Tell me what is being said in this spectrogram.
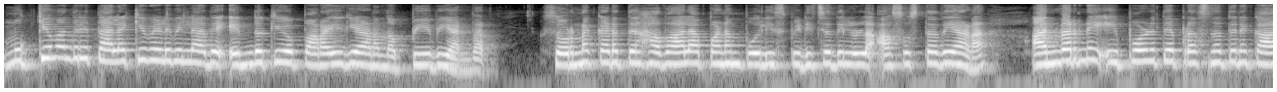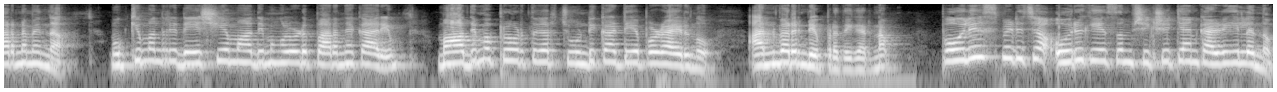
മുഖ്യമന്ത്രി തലയ്ക്ക് വെളിവില്ലാതെ എന്തൊക്കെയോ പറയുകയാണെന്ന് പി വി അൻവർ. സ്വർണക്കടത്ത് ഹവാല പണം പോലീസ് പിടിച്ചതിലുള്ള അസ്വസ്ഥതയാണ് അൻവറിന്റെ ഇപ്പോഴത്തെ പ്രശ്നത്തിന് കാരണമെന്ന് മുഖ്യമന്ത്രി ദേശീയ മാധ്യമങ്ങളോട് പറഞ്ഞ കാര്യം മാധ്യമപ്രവർത്തകർ ചൂണ്ടിക്കാട്ടിയപ്പോഴായിരുന്നു അൻവറിന്റെ പ്രതികരണം. പോലീസ് പിടിച്ച ഒരു കേസും ശിക്ഷിക്കാൻ കഴിയില്ലെന്നും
